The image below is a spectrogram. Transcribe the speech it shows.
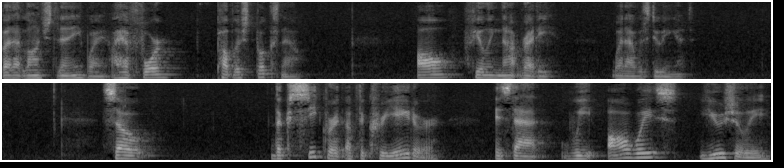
but I launched it anyway. I have four published books now, all feeling not ready when I was doing it. So, the secret of the creator is that we always, usually,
